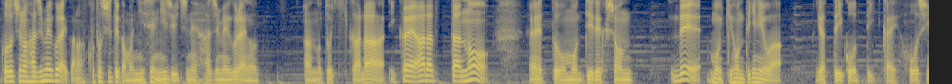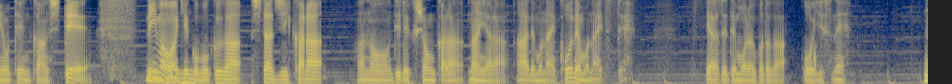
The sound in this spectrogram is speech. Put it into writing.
今年の初めぐらいかな？今年というかまあ2021年初めぐらいのあの時から一回新たのえっともうディレクションでもう基本的にはやっていこうって一回方針を転換してで今は結構僕が下地からあのディレクションからなんやらああでもないこうでもないっつってやらせてもらうことが多いですね。う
